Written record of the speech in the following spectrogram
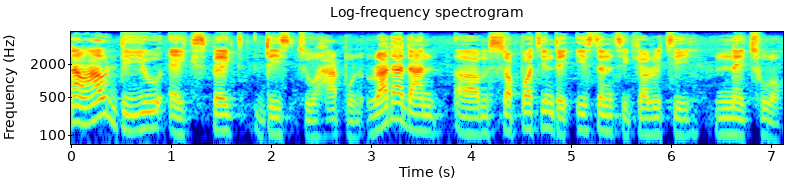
Now, how do you expect this to happen? Rather than um, supporting the Eastern Security Network,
